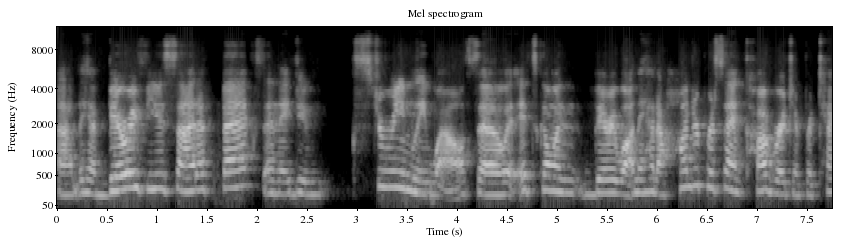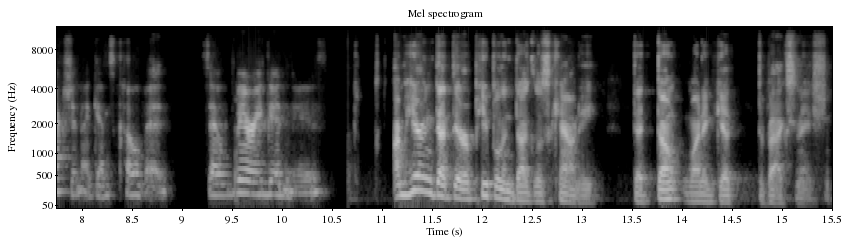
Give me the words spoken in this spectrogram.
Uh, they have very few side effects and they do extremely well. So it's going very well. And they had 100% coverage and protection against COVID. So very good news. I'm hearing that there are people in Douglas County that don't want to get the vaccination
